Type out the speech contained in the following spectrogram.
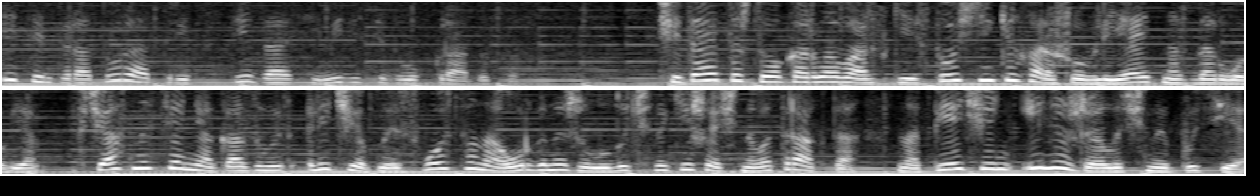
и температуры от 30 до 72 градусов. Считается, что карловарские источники хорошо влияют на здоровье. В частности, они оказывают лечебные свойства на органы желудочно-кишечного тракта, на печень или желчные пути,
